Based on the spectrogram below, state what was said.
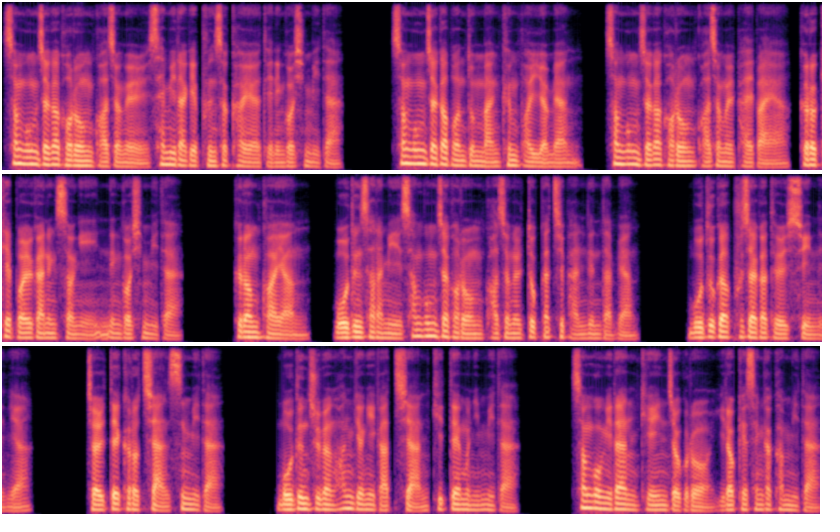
성공자가 걸어온 과정을 세밀하게 분석하여야 되는 것입니다. 성공자가 번 돈만큼 벌려면 성공자가 걸어온 과정을 밟아야 그렇게 벌 가능성이 있는 것입니다. 그럼 과연 모든 사람이 성공자 걸어온 과정을 똑같이 밟는다면 모두가 부자가 될 수 있느냐? 절대 그렇지 않습니다. 모든 주변 환경이 같지 않기 때문입니다. 성공이란 개인적으로 이렇게 생각합니다.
